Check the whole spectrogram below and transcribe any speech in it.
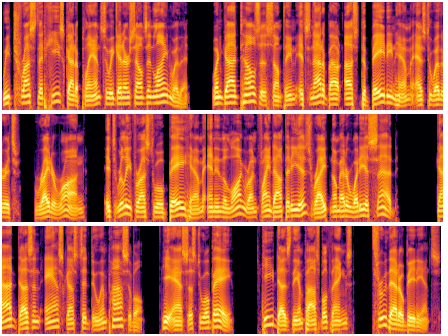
We trust that He's got a plan, so we get ourselves in line with it. When God tells us something, it's not about us debating Him as to whether it's right or wrong. It's really for us to obey him and in the long run find out that he is right no matter what he has said. God doesn't ask us to do impossible, he asks us to obey. He does the impossible things through that obedience.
